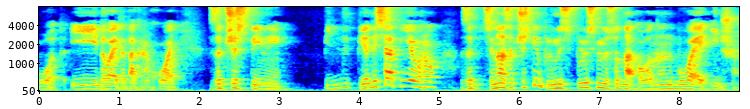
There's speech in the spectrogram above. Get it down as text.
От. І давайте так рахувати. Запчастини 50 євро. Ціна запчастин плюс- плюс-мінус однакова, вона не буває інша.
